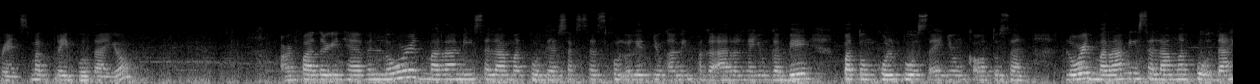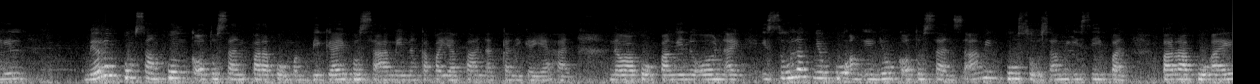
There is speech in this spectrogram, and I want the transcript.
friends. Mag-pray po tayo. Our Father in Heaven, Lord, maraming salamat po dahil successful ulit yung aming pag-aaral ngayong gabi patungkol po sa inyong kautusan. Lord, maraming salamat po dahil Meron pong sampung kautusan para po magbigay po sa amin ng kapayapaan at kaligayahan. Nawa po, Panginoon, ay isulat niyo po ang inyong kautusan sa aming puso, sa aming isipan, para po ay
